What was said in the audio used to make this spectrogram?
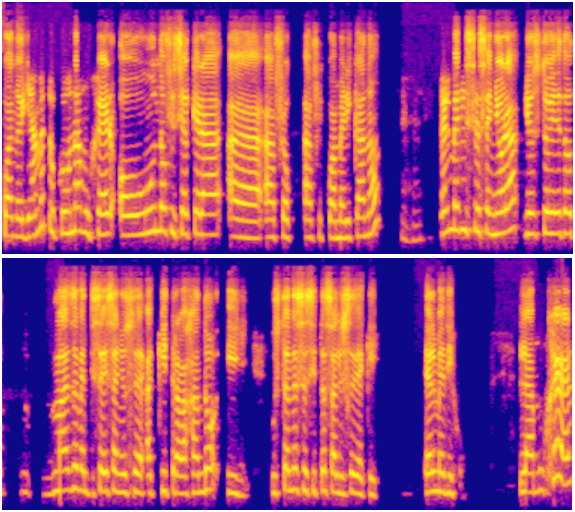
Cuando ya me tocó una mujer o un oficial que era uh, afroamericano, él me dice, señora, yo estoy más de 26 años eh, aquí trabajando y usted necesita salirse de aquí. Él me dijo, la mujer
